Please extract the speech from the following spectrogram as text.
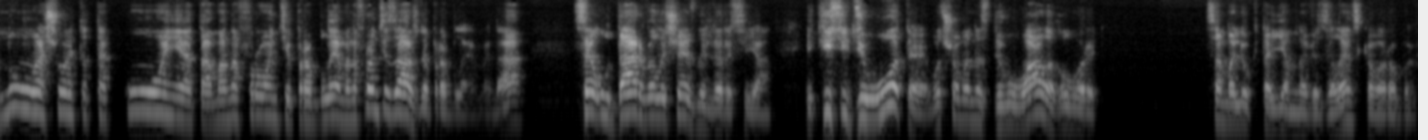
ну, а що це таке, там, а на фронті проблеми. На фронті завжди проблеми. Да? Це удар величезний для росіян. Якісь ідіоти, от що мене здивувало, говорить, це малюк таємно від Зеленського робив,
